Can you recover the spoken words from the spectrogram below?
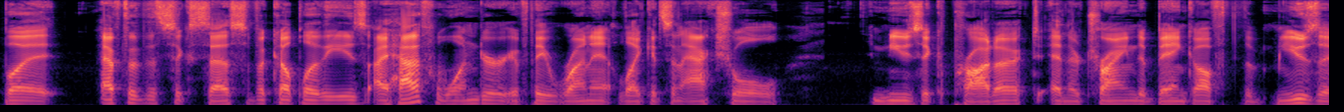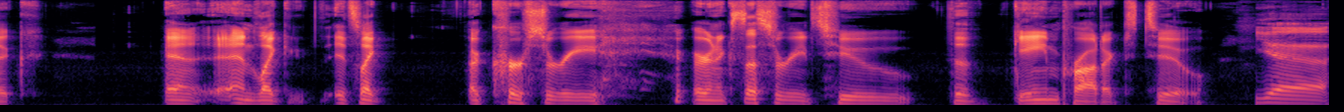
but after the success of a couple of these, I half wonder if they run it like it's an actual music product and they're trying to bank off the music, and and like it's like a cursory or an accessory to the game product too. Yeah.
